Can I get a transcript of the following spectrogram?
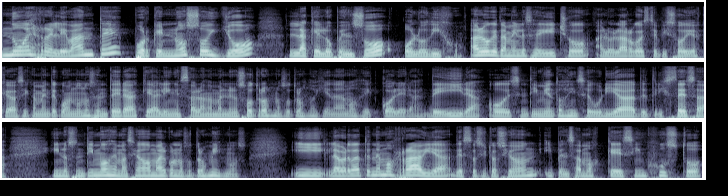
no es relevante porque no soy yo la que lo pensó o lo dijo. Algo que también les he dicho a lo largo de este episodio es que básicamente cuando uno se entera que alguien está hablando mal de nosotros, nosotros nos llenamos de cólera, de ira o de sentimientos de inseguridad, de tristeza y nos sentimos demasiado mal con nosotros mismos. Y la verdad tenemos rabia de esta situación y pensamos que es injusto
